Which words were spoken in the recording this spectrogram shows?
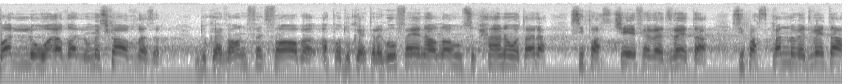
dallu e adallu, me çka vëllezër? duke dhanë fetva apo duke e tregu fenë e Allahut subhanahu wa teala sipas qefeve të veta sipas kandeve të veta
